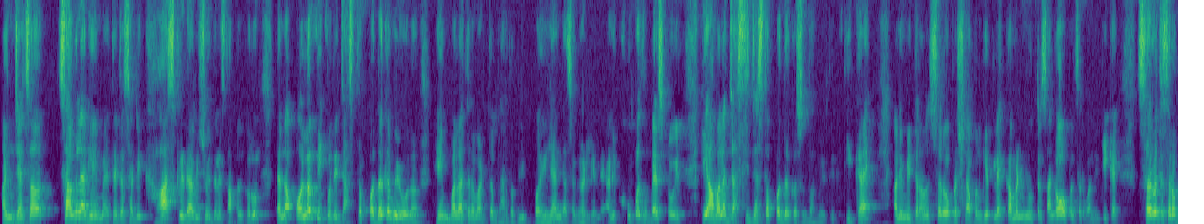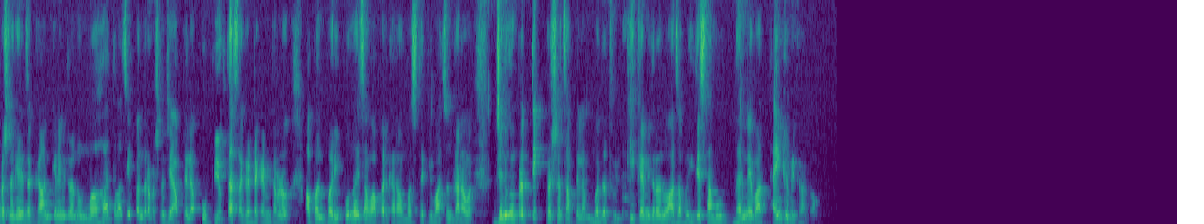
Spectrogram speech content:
आणि ज्याचा चांगला गेम आहे त्याच्यासाठी खास क्रीडा विश्वविद्यालय स्थापन करून त्यांना ऑलिम्पिकमध्ये जास्त पदकं मिळवणं हे मला तर वाटतं भारतातली पहिल्यांदा असं घडलेलं आहे. आणि खूपच बेस्ट होईल की आम्हाला जास्तीत जास्त पदकं सुद्धा मिळतील. ठीक आहे? आणि मित्रांनो सर्व प्रश्न आपण घेतले. कमेंटने उत्तर सांगावं आपण सर्वांनी. ठीक आहे? सर्व ते सर्व प्रश्न घेण्याचं काम केलं. मित्रांनो महत्त्वाचे पंधरा प्रश्न जे आपल्याला उपयुक्त असा घटक आहे मित्रांनो आपण परिपूर्ण याचा वापर करावा मस्त की वाचून करावं जेणेकरून प्रत्येक प्रश्नाचा आपल्याला मदत होईल. ठीक आहे मित्रांनो? आज आपण इथेच थांबू. धन्यवाद. थँक्यू मित्रांनो.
